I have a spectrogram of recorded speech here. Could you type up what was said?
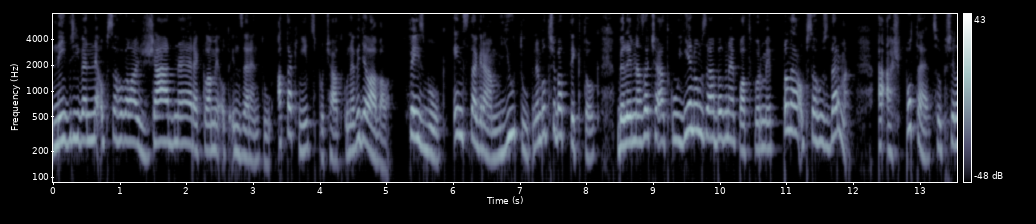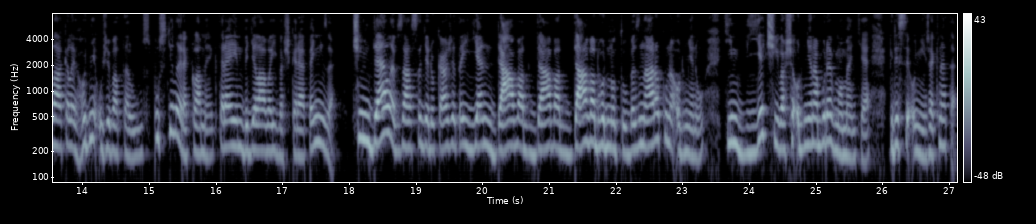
nejdříve neobsahovala žádné reklamy od inzerentů a tak nic zpočátku nevydělávala. Facebook, Instagram, YouTube nebo třeba TikTok byly na začátku jenom zábavné platformy plné obsahu zdarma. A až poté, co přilákali hodně uživatelů, spustili reklamy, které jim vydělávají veškeré peníze. Čím déle v zásadě dokážete jen dávat, dávat, dávat hodnotu bez nároku na odměnu, tím větší vaše odměna bude v momentě, kdy si o ní řeknete.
